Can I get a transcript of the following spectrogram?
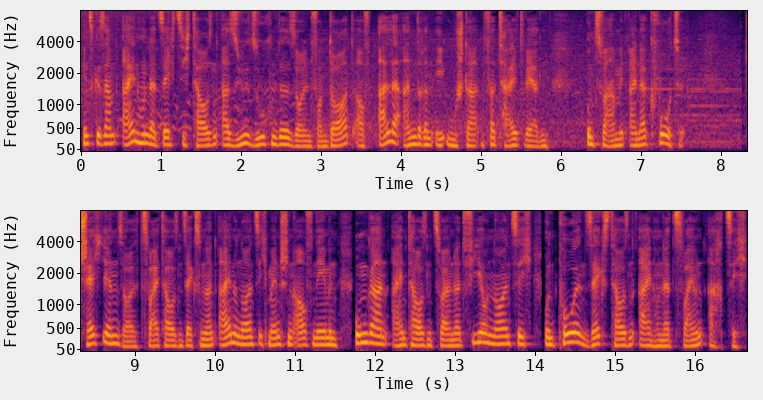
Insgesamt 160.000 Asylsuchende sollen von dort auf alle anderen EU-Staaten verteilt werden, und zwar mit einer Quote. Tschechien soll 2691 Menschen aufnehmen, Ungarn 1294 und Polen 6182.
